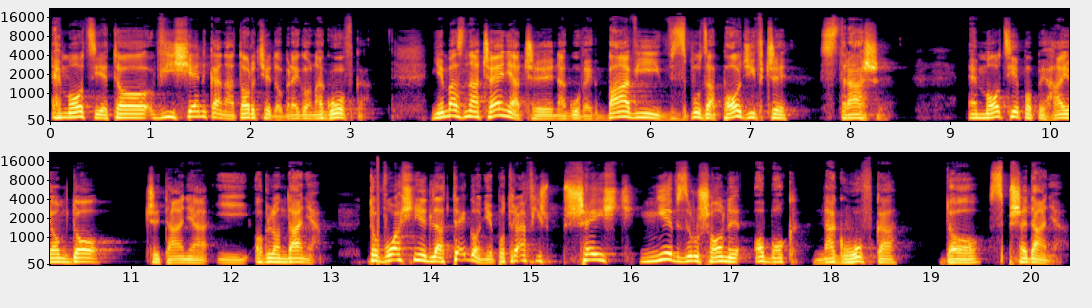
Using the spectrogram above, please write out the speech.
Emocje to wisienka na torcie dobrego nagłówka. Nie ma znaczenia, czy nagłówek bawi, wzbudza podziw, czy straszy. Emocje popychają do czytania i oglądania. To właśnie dlatego nie potrafisz przejść niewzruszony obok nagłówka do sprzedania.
